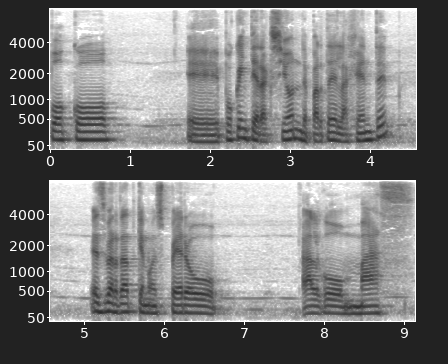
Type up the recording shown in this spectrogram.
poco, eh, poca interacción de parte de la gente. Es verdad que no espero algo más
